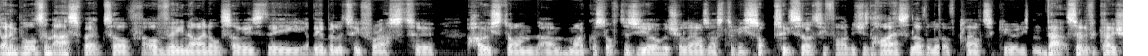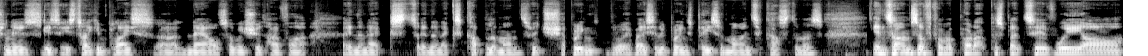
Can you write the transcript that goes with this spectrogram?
An important aspect of, of V9 also is the the ability for us to host on um, Microsoft Azure, which allows us to be SOC 2 certified, which is the highest level of cloud security. That certification is is, is taking place uh, now, so we should have that in the next in the next couple of months, which brings basically brings peace of mind to customers. In terms of from a product perspective, we are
